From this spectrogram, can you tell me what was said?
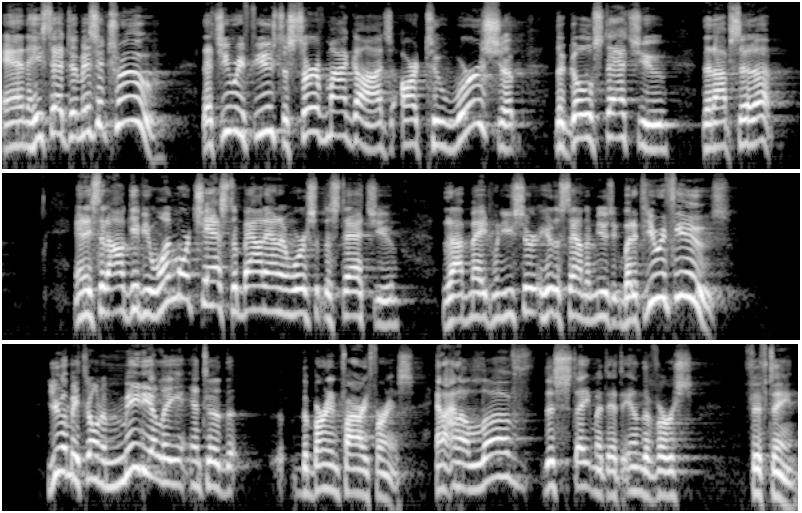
And he said to them, Is it true that you refuse to serve my gods or to worship the gold statue that I've set up? And he said, I'll give you one more chance to bow down and worship the statue that I've made when you hear the sound of music. But if you refuse, you're going to be thrown immediately into the, the burning fiery furnace. And I, love this statement at the end of verse 15.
